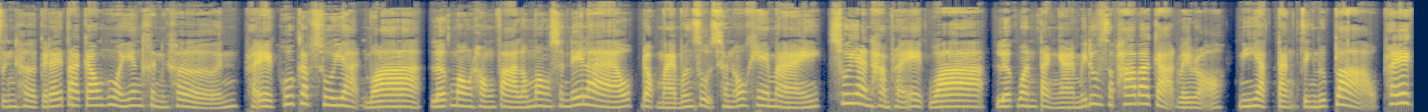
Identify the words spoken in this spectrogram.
ซึ่งเธอก็ได้ตาเก้าหัวยังเขินๆพระเอกพูดกับชูหยานว่า เลิกมองท้องฟ้าแล้วมองฉันได้แล้ว ดอกไม้บนสุดฉันโอเคไหม ชูหยานถามพระเอกว่า เลือกวันแต่งงานไม่ดูสภาพอากาศไว้หรอนี่อยากแต่งจริงหรือเปล่า พระเอก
